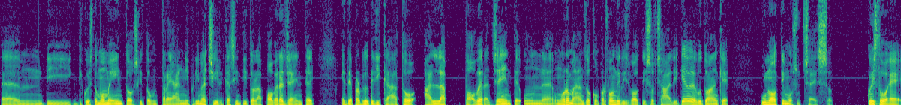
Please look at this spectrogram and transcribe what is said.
ehm, di, di, questo momento, scritto tre anni prima circa, si intitola Povera gente ed è proprio dedicato alla povera gente, un, un romanzo con profondi risvolti sociali che aveva avuto anche un ottimo successo. Questo è,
